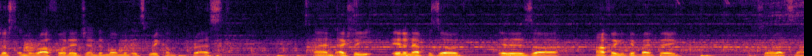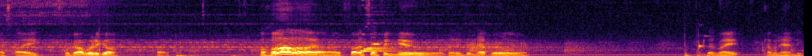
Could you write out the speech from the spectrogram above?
just on the raw footage, and the moment it's recompressed. And actually, in an episode, it is uh, half a gigabyte big, so that's nice. I forgot where to go. Oh. Haha! I found something new that I didn't have earlier. That might come in handy.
